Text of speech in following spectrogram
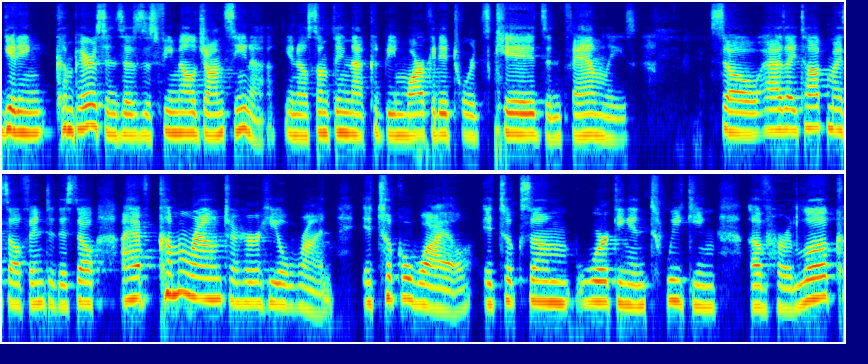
getting comparisons as this female John Cena, you know, something that could be marketed towards kids and families. So as I talk myself into this, so I have come around to her heel run. It took a while. It took some working and tweaking of her look,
